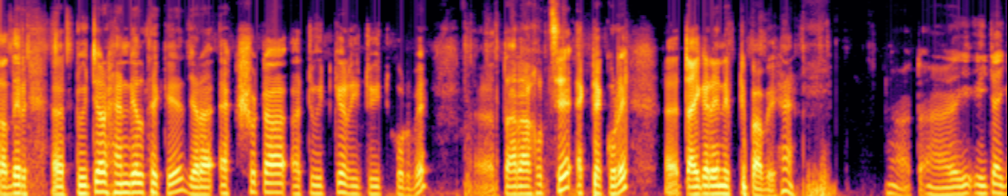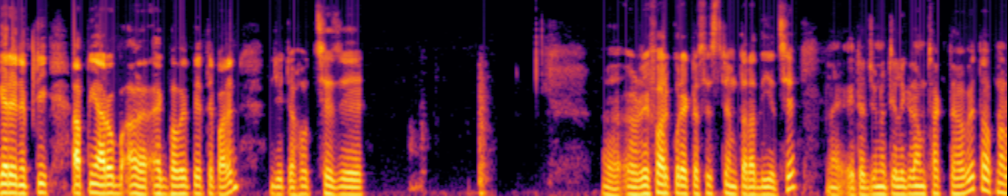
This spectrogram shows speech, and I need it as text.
তাদের টুইটার হ্যান্ডেল থেকে যারা একশোটা টুইটকে রিটুইট করবে তারা হচ্ছে একটা করে টাইগার এনএফটি পাবে হ্যাঁ? এই টাইগার এনএফটি আপনি আরও একভাবে পেতে পারেন। যেটা হচ্ছে যে রেফার করে একটা সিস্টেম তারা দিয়েছে। এটার জন্য টেলিগ্রাম থাকতে হবে। তো আপনার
